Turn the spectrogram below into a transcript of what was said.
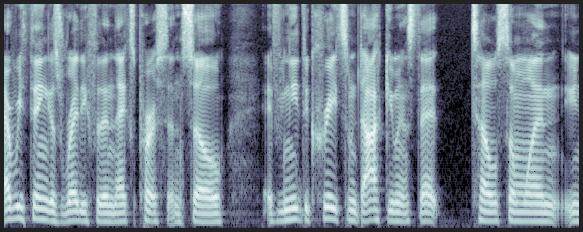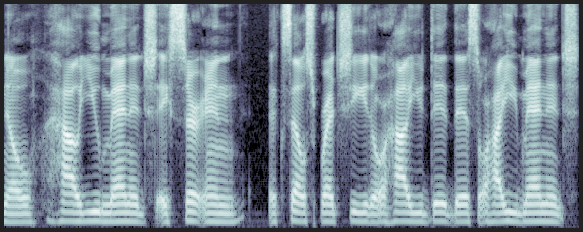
everything is ready for the next person. So if you need to create some documents that tell someone, you know, how you managed a certain Excel spreadsheet or how you did this or how you manage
